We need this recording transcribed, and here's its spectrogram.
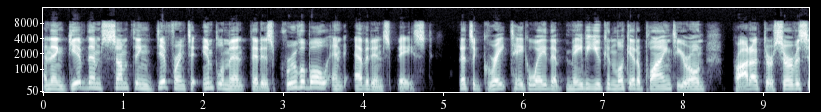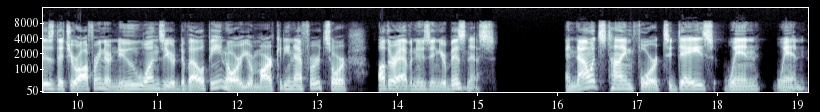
and then give them something different to implement that is provable and evidence based. That's a great takeaway that maybe you can look at applying to your own product or services that you're offering, or new ones you're developing, or your marketing efforts, or other avenues in your business. And now it's time for today's win win.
